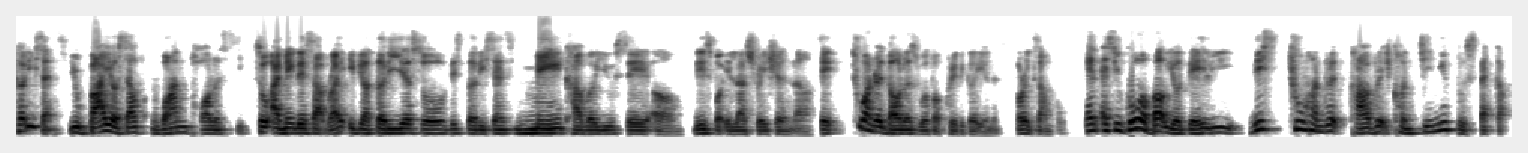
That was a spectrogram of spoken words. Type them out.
thirty cents. You buy yourself one policy. So I make this up, right? If you're thirty years old, this thirty cents may cover you. Say, um, this for illustration. Uh, say two hundred dollars worth of critical illness, for example. And as you go about your daily, this 200 coverage continue to stack up.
